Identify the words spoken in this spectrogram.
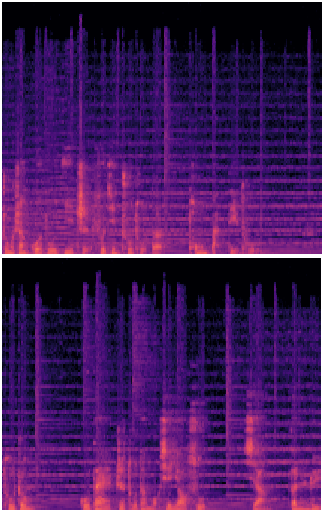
中山国都遗址附近出土的。铜版地图，图中古代制图的某些要素，像分率、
